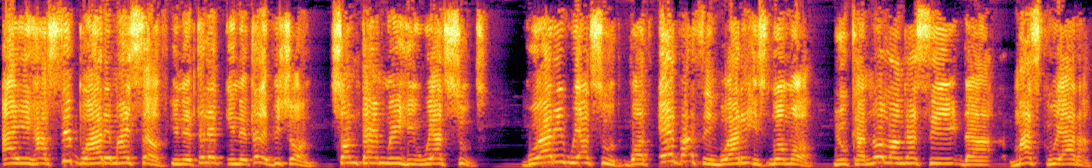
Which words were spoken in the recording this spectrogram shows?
I have seen Buhari myself in a tele, in a television sometime when he wears suit. Buhari wears suit, but ever since Buhari is no more, you can no longer see the mask wearer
